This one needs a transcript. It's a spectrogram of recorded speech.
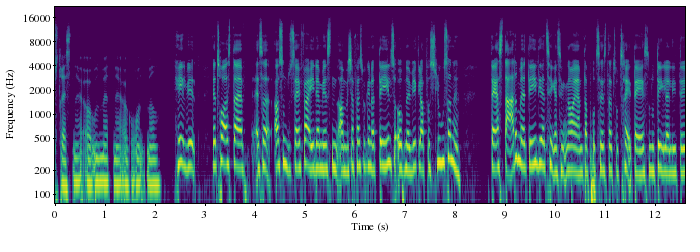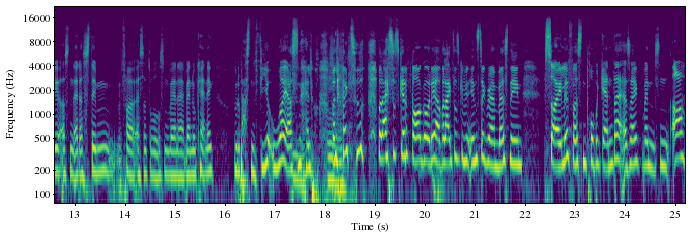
stressende og udmattende at gå rundt med. Helt vildt. Jeg tror også, der er, altså, også som du sagde før, i der med sådan, om hvis jeg først begynder at dele, så åbner jeg virkelig op for sluserne. Da jeg startede med at dele de her ting, jeg tænkte, nå jamen, der er protester i to-tre dage, så nu deler jeg lige det, og sådan er der stemme for, altså du ved, sådan, hvad, jeg, hvad jeg nu kan, ikke? Nu er det bare sådan fire uger, jeg er sådan, hallo, hvor lang tid, hvor lang tid skal det foregå det her? Hvor lang tid skal min Instagram være sådan en søjle for sådan propaganda? Altså ikke, men sådan, åh,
